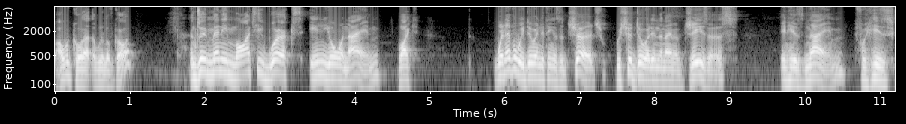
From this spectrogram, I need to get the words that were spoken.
I would call that the will of God. And do many mighty works in your name. Like whenever we do anything as a church, we should do it in the name of Jesus, in his name, for his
